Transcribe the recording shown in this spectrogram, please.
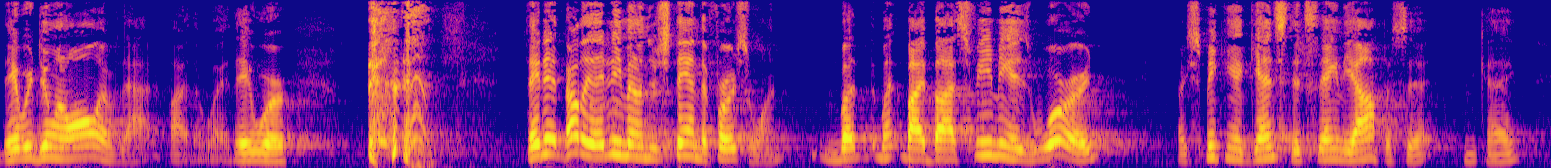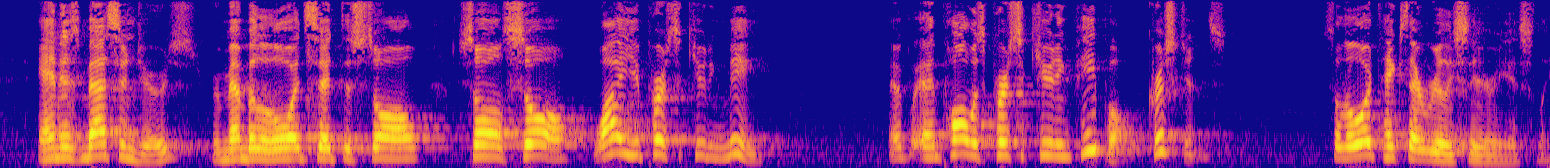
They were doing all of that, by the way. They were, they didn't, probably they didn't even understand the first one. But by blaspheming his word, by speaking against it, saying the opposite, okay, and his messengers, remember the Lord said to Saul, Saul, Saul, why are you persecuting me? And Paul was persecuting people, Christians. So the Lord takes that really seriously.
